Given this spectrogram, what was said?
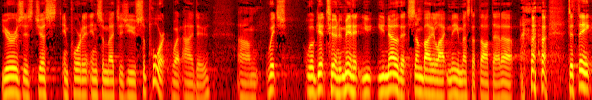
Yours is just important in so much as you support what I do, um, which we'll get to in a minute. You, you know that somebody like me must have thought that up. to think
